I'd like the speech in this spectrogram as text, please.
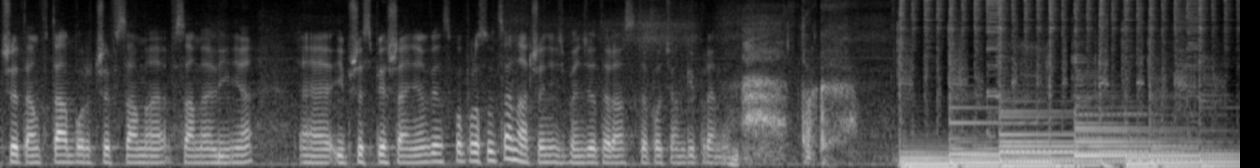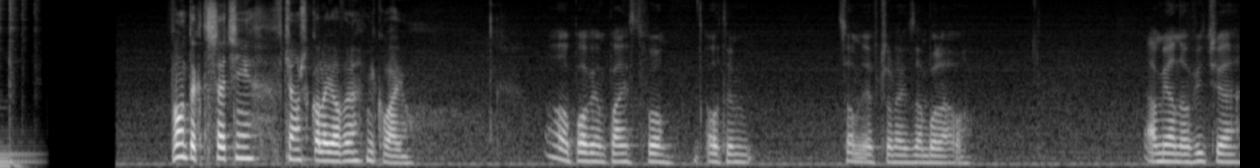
czy tam w tabor, czy w same, w same linie i przyspieszeniem, więc po prostu cena czynić będzie teraz te pociągi premium. Tak. Wątek trzeci, wciąż kolejowy, Mikołaju. O, powiem Państwu o tym, co mnie wczoraj zabolało. A mianowicie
